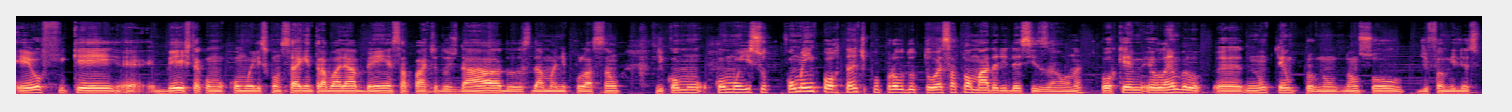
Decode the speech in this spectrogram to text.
Eu fiquei é, besta como, como eles conseguem trabalhar bem essa parte dos dados, da manipulação, de como, como isso, como é importante para o produtor essa tomada de decisão, né? Porque eu lembro, é, não, tenho, não, não sou de famílias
